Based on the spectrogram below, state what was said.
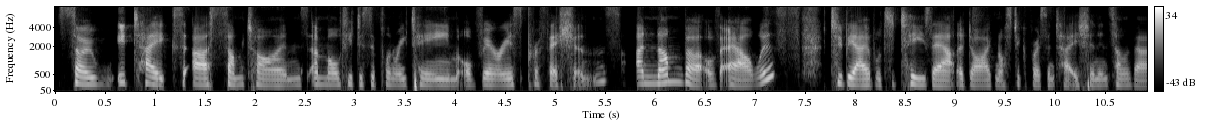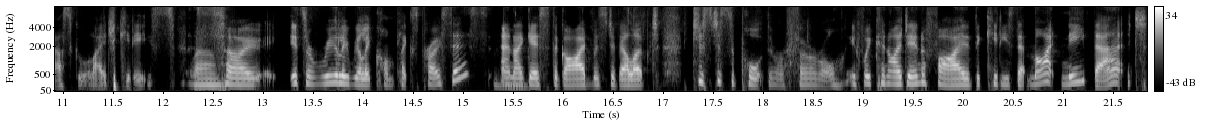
So it takes us sometimes a multidisciplinary team of various professions, a number of hours to be able to tease out a diagnostic presentation in some of our school age kiddies. Wow. So it's a really, really complex process. Mm-hmm. And I mm-hmm. guess the guide was developed just to support the referral. If we can identify the kiddies that might need that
